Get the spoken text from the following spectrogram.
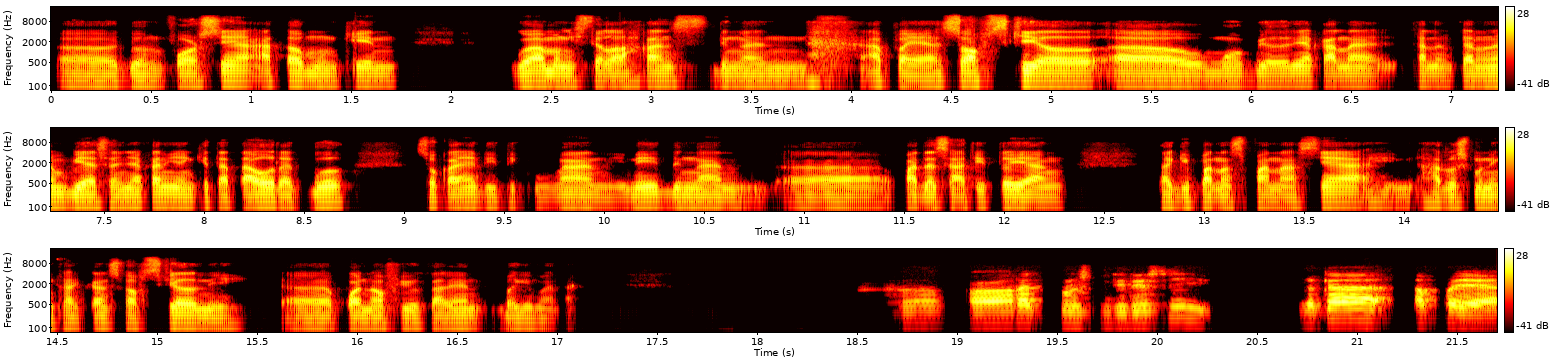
uh, downforce-nya atau mungkin gue mengistilahkan dengan apa ya soft skill uh, mobilnya? Karena, karena karena biasanya kan yang kita tahu Red Bull sukanya di tikungan. Ini dengan uh, pada saat itu yang lagi panas-panasnya harus meningkatkan soft skill nih. Uh, point of view kalian bagaimana? Uh, kalau Red Bull sendiri sih mereka apa ya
